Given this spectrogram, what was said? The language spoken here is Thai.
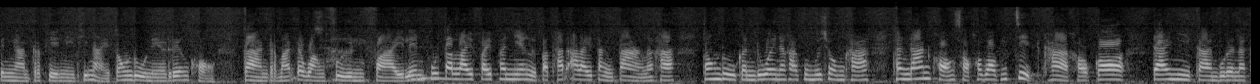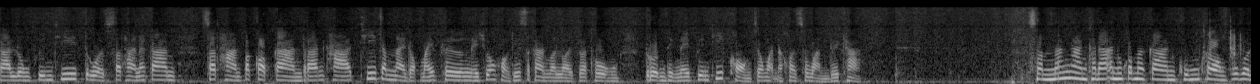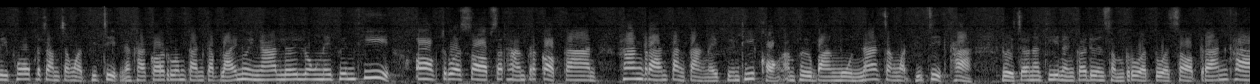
เป็นงานประเพณีที่ไหนต้องดูในเรื่องของการระมัดระวังฟืนไฟ เล่นผู้ตะไลไฟพะเนียงหรือประทัดอะไรต่างๆนะคะ ต้องดูกันด้วยนะคะ คุณผู้ชมคะทางด้านของสคบพิจิตรค่ะ เขาก็ได้มีการบูรณาการลงพื้นที่ตรวจสถานการณ์ สถานประกอบการร้านค้าที่จำหน่ายดอกไม้เพลิงในช่วงของเทศกาลวันลอยกระทง รวมถึงในพื้นที่ของจังหวัดนครสวรรค์ด้วยค่ะ สำนักงงานคณะอนุกรรมการคุ้มครองผู้บริโภคประจำจังหวัดพิจิตรนะคะ ก็ร่วมกันกับหลายหน่วยงานเลยลงในพื้นที่ออกตรวจสอบสถานประกอบการห้างร้านต่างๆ ในพื้นที่ของอำเภอบางมูลนาคจังหวัดพิจิตรค่ะ โดยเจ้าหน้าที่นั้นก็เดินสำรวจตรวจสอบร้านค้า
